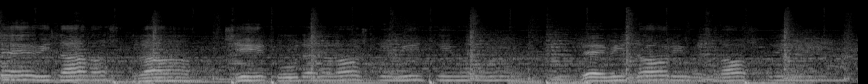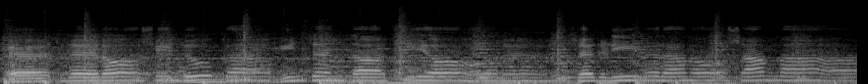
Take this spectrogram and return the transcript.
levita nostra, circudano nostri vittimo, e vittorius nostri, et ne nos induca in tentazione, sed libera nos a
